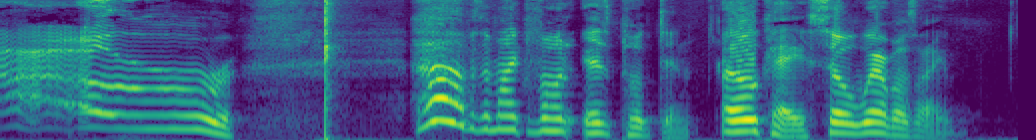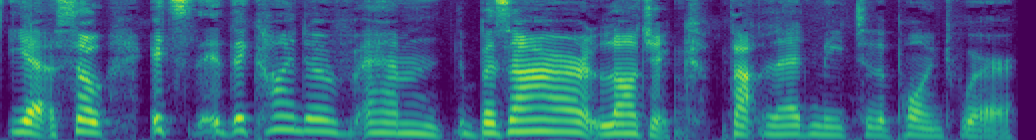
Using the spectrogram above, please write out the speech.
ah, but the microphone is plugged in. Okay so where was i yeah, so it's the kind of um, bizarre logic that led me to the point where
